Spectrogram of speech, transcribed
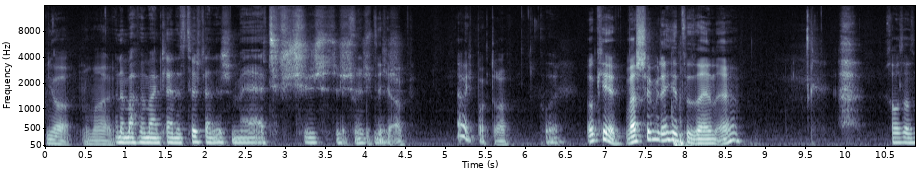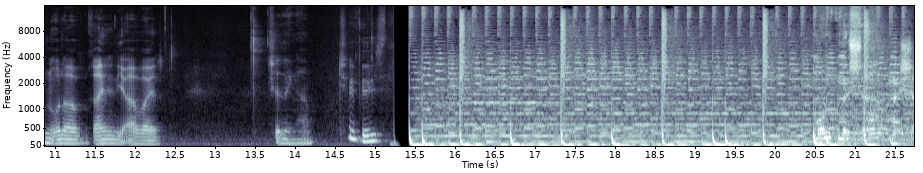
Ja, normal. Und dann machen wir mal ein kleines Tischtennis-Match. Richtig ab. Da habe ich Bock drauf. Cool. Okay, war schön wieder hier zu sein. Äh? Raus aus dem Urlaub, rein in die Arbeit. Tschüssinger. Tschüss. Mundmische. Mundmische.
